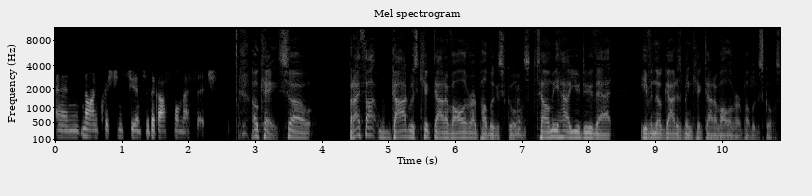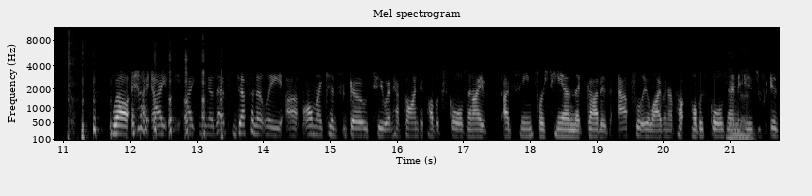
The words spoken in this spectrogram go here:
and non-Christian students with the gospel message. Okay, so, but I thought God was kicked out of all of our public schools. Tell me how you do that, even though God has been kicked out of all of our public schools. Well, I, I, I, you know, that's definitely uh, all my kids go to and have gone to public schools, and I've I've seen firsthand that God is absolutely alive in our pu- public schools and is is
